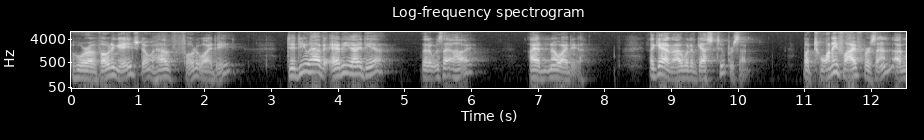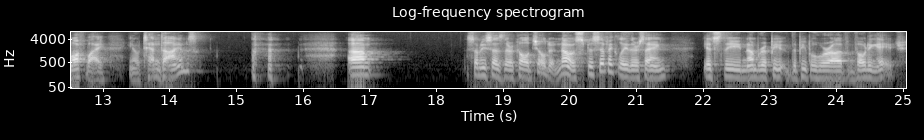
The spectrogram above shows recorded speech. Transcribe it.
who are of voting age don't have photo ID? Did you have any idea that it was that high? I had no idea. Again, I would have guessed 2%. But 25%? I'm off by, you know, 10 times? um, somebody says they're called children. No, specifically they're saying it's the number of pe- the people who are of voting age.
